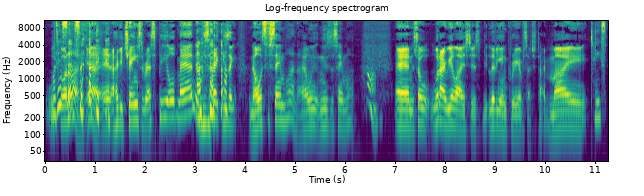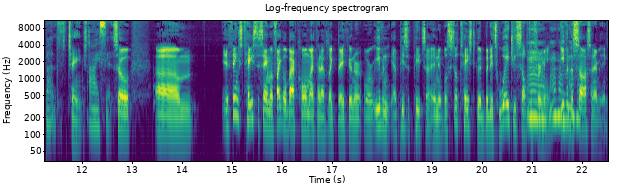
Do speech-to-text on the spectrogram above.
what's is going this? on? Yeah, and have you changed the recipe, old man?" And he's like, "He's like, no, it's the same one. I only use the same one." Huh. And so what I realized is, living in Korea for such a time, my Taste buds. changed. I see. So, um, if things taste the same, if I go back home, I could have like bacon or, or even a piece of pizza, and it will still taste good, but it's way too salty for me, even the sauce and everything.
